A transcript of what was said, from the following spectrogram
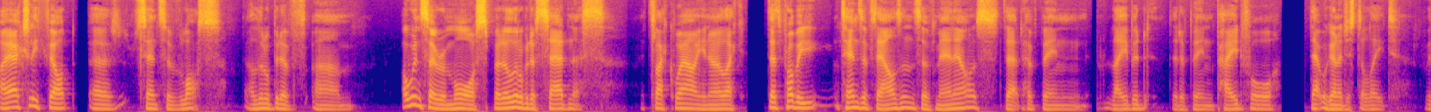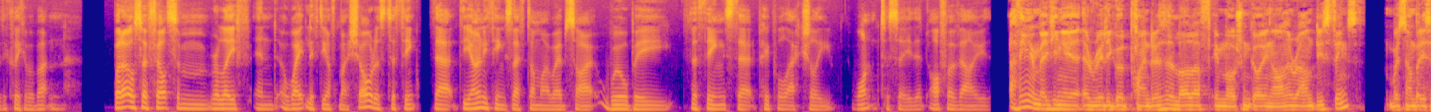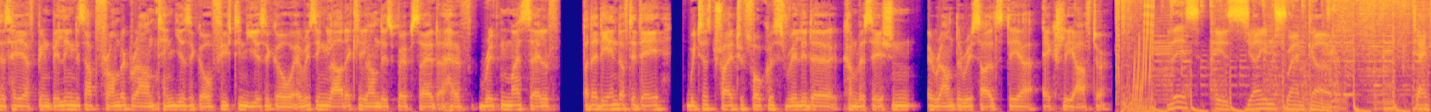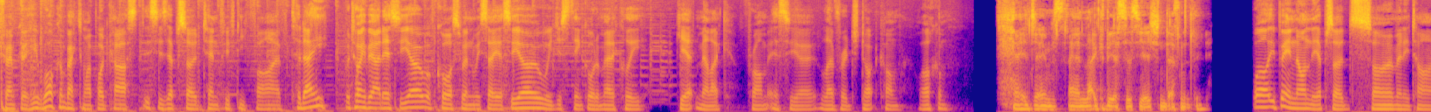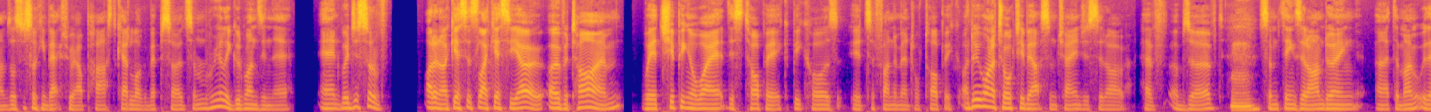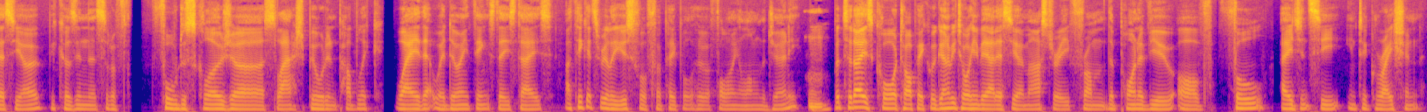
I actually felt a sense of loss, a little bit of, um, I wouldn't say remorse, but a little bit of sadness. It's like, wow, you know, like that's probably tens of thousands of man hours that have been labored, that have been paid for, that we're going to just delete with the click of a button. But I also felt some relief and a weight lifting off my shoulders to think that the only things left on my website will be the things that people actually want to see that offer value. I think you're making a, a really good point. There's a lot of emotion going on around these things where somebody says, Hey, I've been building this up from the ground 10 years ago, 15 years ago. Every single article on this website I have written myself. But at the end of the day, we just try to focus really the conversation around the results they are actually after. This is James Schramko. James Schramko here. Welcome back to my podcast. This is episode 1055. Today, we're talking about SEO. Of course, when we say SEO, we just think automatically Gert Mellak from SEOleverage.com. Welcome. Hey, James. I like the association, definitely. Well, you've been on the episode so many times. I was just looking back through our past catalog of episodes, some really good ones in there. And we're just sort of, I don't know, I guess it's like SEO. Over time, we're chipping away at this topic because it's a fundamental topic. I do want to talk to you about some changes that I have observed, mm-hmm. some things that I'm doing at the moment with SEO, because in the sort of full disclosure slash build in public way that we're doing things these days. I think it's really useful for people who are following along the journey. Mm. But today's core topic, we're going to be talking about SEO mastery from the point of view of full agency integration.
